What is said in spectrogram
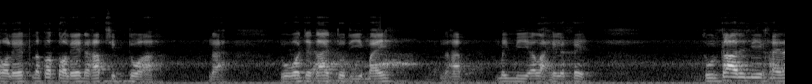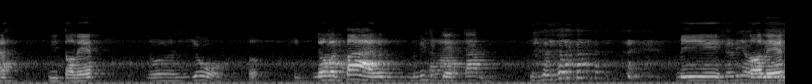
ตอเลสแล้วก็ตอเลสนะครับสิบตัวนะดูว่าจะได้ตัวดีไหมนะครับ ไม่มีอะไรเลยทูนเก้าจะมีใครนะ มีตอเลสโดนโยโดมันป้ามันมันลิมิเต็ดกัน มีตอเลส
